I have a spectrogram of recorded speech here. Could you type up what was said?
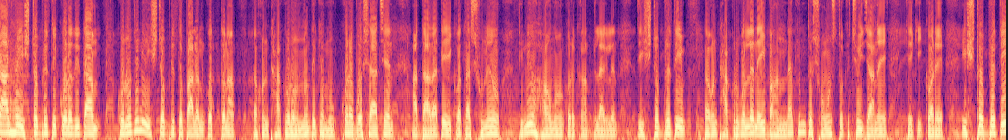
তার হয়ে ইষ্টবৃত্তি করে দিতাম, কোনোদিনই ইষ্টবৃত্তি পালন করতো না। তখন ঠাকুর অন্যদিকে মুখ করে বসে আছেন আর দাদাটি এই কথা শুনেও তিনিও হাওমাও করে কাঁদতে লাগলেন যে, ইষ্টবৃত্তি? তখন ঠাকুর বললেন, এই বান্দা কিন্তু সমস্ত কিছুই জানে, কে কি করে। ইষ্টবৃত্তি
